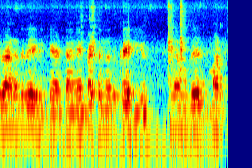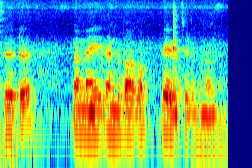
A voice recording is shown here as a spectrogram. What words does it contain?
വേണത് വേവിക്കാട്ടോ. അല്ലെങ്കിൽ പെട്ടെന്ന് അത് കരിയും. നമുക്ക് മറിച്ചിട്ട് നന്നായി രണ്ട് ഭാഗം വേവിച്ചെടുക്കുന്നുണ്ട്.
